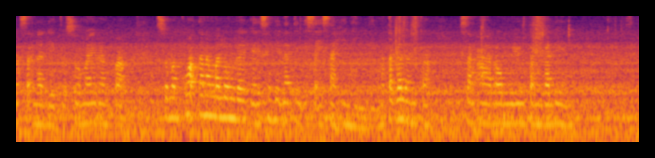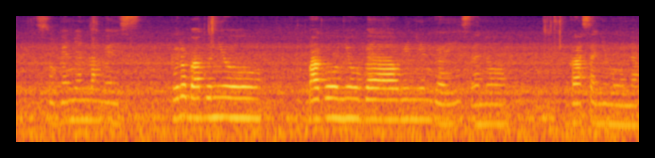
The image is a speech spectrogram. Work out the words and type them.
Nagbasa na dito. So, mayroon pa. So, magkuha ka ng malunggay, guys. Hindi natin isa-isahin, hindi. Matagalan ka. isang araw mo yung tanggalin. So, ganyan lang guys. Pero bago nyo, bago nyo gawin yun guys, ano, gasan nyo muna.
